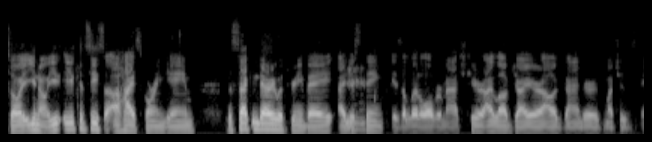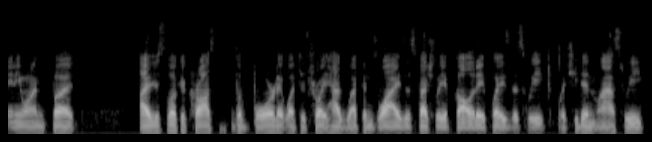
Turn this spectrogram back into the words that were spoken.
so you know, you, you could see a high scoring game. The secondary with Green Bay, I just Mhm. think is a little overmatched here. I love Jaire Alexander as much as anyone, but I just look across the board at what Detroit has weapons wise, especially if Golladay plays this week, which he didn't last week.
